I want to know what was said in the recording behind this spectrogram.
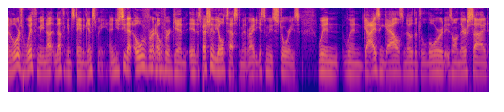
and the Lord's with me. Not, nothing can stand against me, and you see that over and over again, in, especially in the Old Testament. Right, you get some of these stories when when guys and gals know that the Lord is on their side.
